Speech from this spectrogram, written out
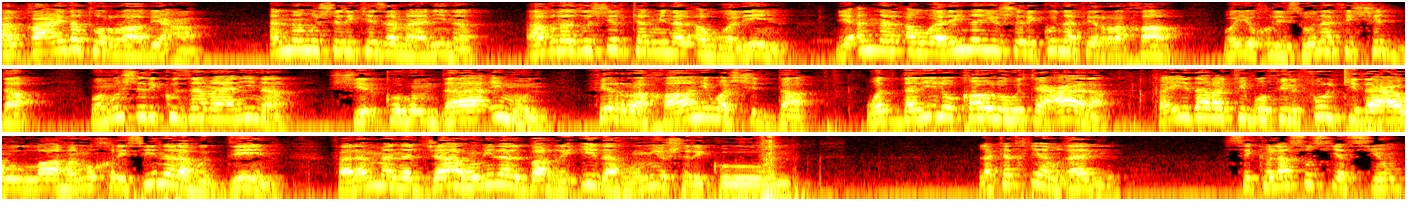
القاعدة الرابعة أن مشرك زماننا أغلظ شركا من الأولين لأن الأولين يشركون في الرخاء ويخلصون في الشدة ومشرك زماننا شركهم دائم في الرخاء والشدة. والدليل قوله تعالى فإذا ركبوا في الفلك دعوا الله مخلصين له الدين فلما نجاهم إلى البر إذا هم يشركون. La quatrième règle, c'est que l'association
